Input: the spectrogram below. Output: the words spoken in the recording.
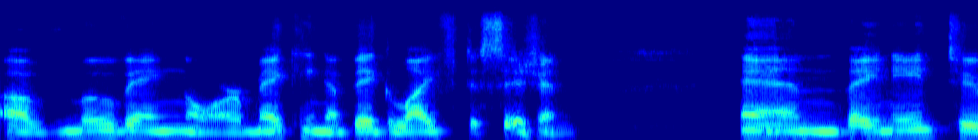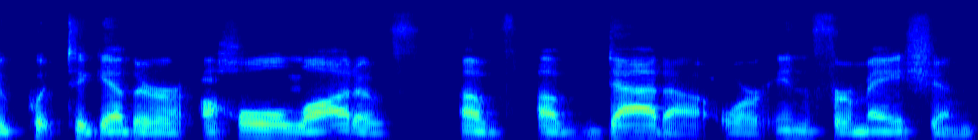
of moving or making a big life decision, and they need to put together a whole lot of of, of data or information.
